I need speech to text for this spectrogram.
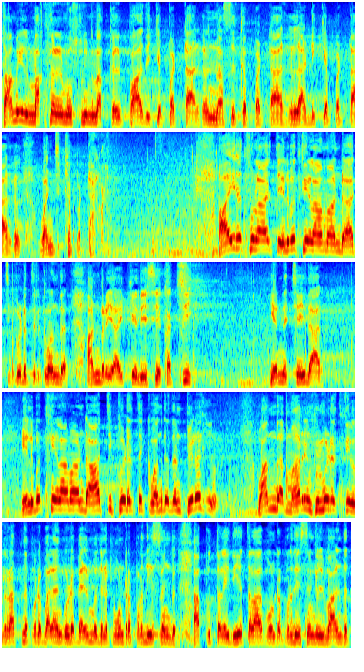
தமிழ் மக்கள் முஸ்லிம் மக்கள் பாதிக்கப்பட்டார்கள் நசுக்கப்பட்டார்கள் அடிக்கப்பட்டார்கள் வஞ்சிக்கப்பட்டார்கள். ஆயிரத்தி தொள்ளாயிரத்தி எழுபத்தி ஏழாம் ஆண்டு ஆட்சிப்பீடத்திற்கு வந்த அன்றைய ஐக்கிய தேசிய கட்சி என்ன செய்தார்? எழுபத்தி ஏழாம் ஆண்டு ஆட்சிப்பீடத்துக்கு வந்ததன் பிறகு வந்த மறு நிமிடத்தில் ரத்னபுர பலங்குட பெல்முதல போன்ற பிரதேசங்கள் அப்புத்தலை தியத்தலா போன்ற பிரதேசங்களில் வாழ்ந்த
